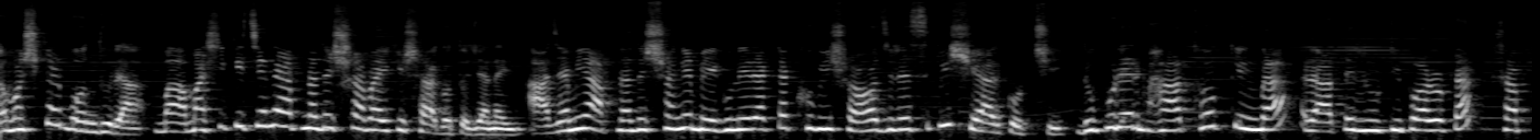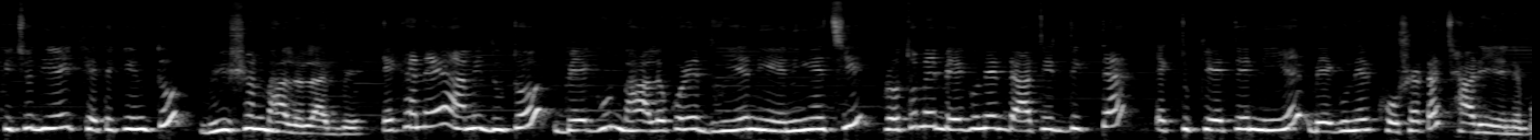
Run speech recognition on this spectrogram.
নমস্কার বন্ধুরা মা মাসি কিচেনে আপনাদের সবাইকে স্বাগত জানাই। আজ আমি আপনাদের সঙ্গে বেগুনের একটা খুবই সহজ রেসিপি শেয়ার করছি। দুপুরের ভাত হোক কিংবা রাতের রুটি পরোটা, সবকিছু দিয়েই খেতে কিন্তু ভীষণ ভালো লাগবে। এখানে আমি দুটো বেগুন ভালো করে ধুয়ে নিয়ে নিয়েছি। প্রথমে বেগুনের ডাটির দিকটা একটু কেটে নিয়ে বেগুনের খোসাটা ছাড়িয়ে নেব।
